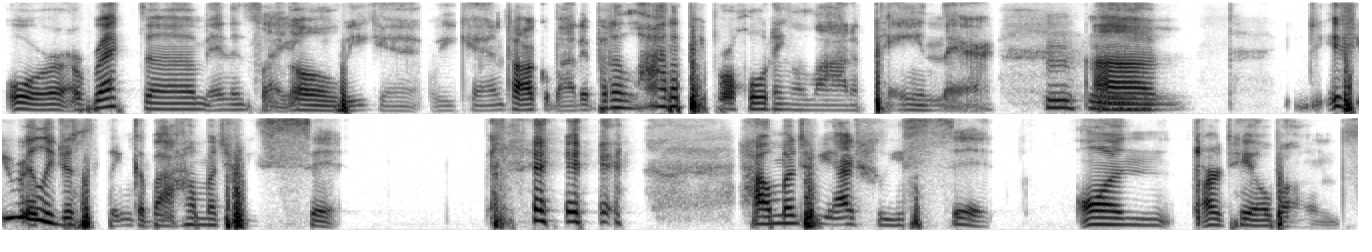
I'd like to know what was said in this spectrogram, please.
or a rectum and it's like, oh, we can't we can't talk about it. But a lot of people are holding a lot of pain there. Mm-hmm. Um if you really just think about how much we sit, how much we actually sit on our tailbones,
